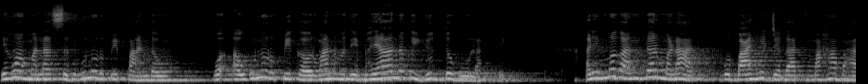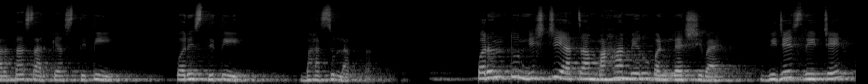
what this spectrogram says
तेव्हा मनात सद्गुणरूपी पांडव व अवगुणरूपी कौरवांमध्ये भयानक युद्ध होऊ लागते. आणि मग अंतर्मनात व बाह्य जगात महाभारतासारख्या स्थिती परिस्थिती भासू लागतात. परंतु निश्चयाचा महामेरू बनल्याशिवाय विजयश्रीचे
